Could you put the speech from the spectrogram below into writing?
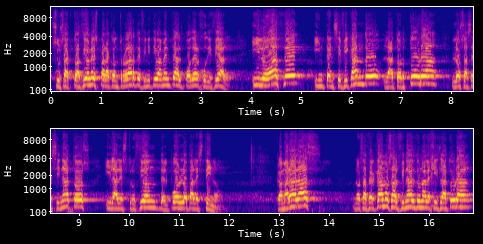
sus actuaciones para controlar definitivamente al Poder Judicial y lo hace intensificando la tortura, los asesinatos y la destrucción del pueblo palestino. Camaradas, nos acercamos al final de una legislatura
